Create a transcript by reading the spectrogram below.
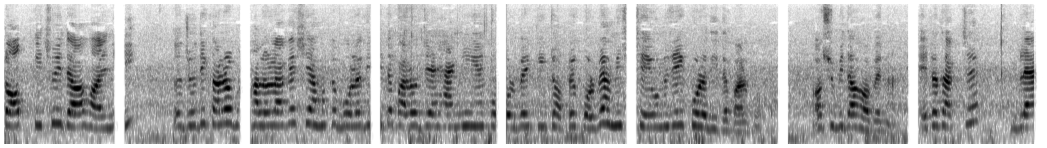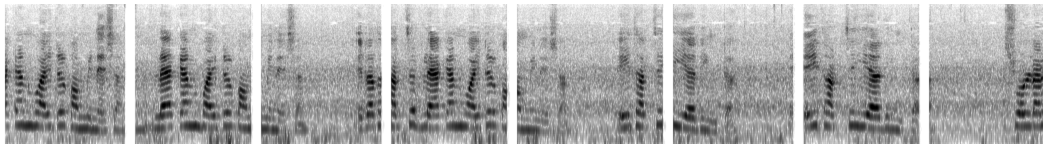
টপ কিছুই দেওয়া হয়নি। তো যদি কারও ভালো লাগে, সে আমাকে বলে দিতে পারো যে হ্যাঙ্গিংয়ে করবে, কি টপে করবে, আমি সেই অনুযায়ী করে দিতে পারব। অসুবিধা হবে না। এটা থাকছে ব্ল্যাক অ্যান্ড হোয়াইটের কম্বিনেশান ব্ল্যাক অ্যান্ড হোয়াইটের কম্বিনেশন এটা থাকছে ব্ল্যাক অ্যান্ড হোয়াইটের কম্বিনেশন এই থাকছে ইয়ারিংটা, এই থাকছে ইয়ারিংটা। শোল্ডার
